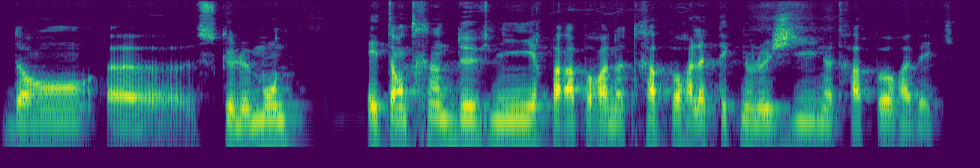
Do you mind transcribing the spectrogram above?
dans euh, ce que le monde est en train de devenir par rapport à notre rapport à la technologie, notre rapport avec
